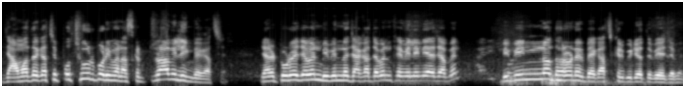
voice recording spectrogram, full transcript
যে আমাদের কাছে প্রচুর পরিমাণ আজকে ট্রাভেলিং ব্যাগ আছে। যারা ট্যুরে যাবেন, বিভিন্ন জায়গা যাবেন ফ্যামিলি নিয়ে যাবেন, বিভিন্ন ধরনের ব্যাগ আজকের ভিডিওতে পেয়ে যাবেন।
